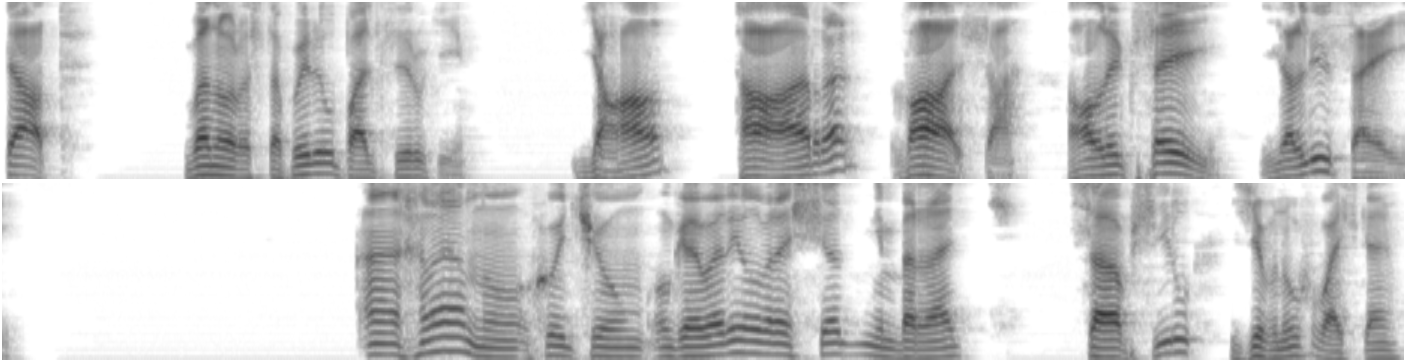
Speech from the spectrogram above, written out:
пять!» — Вано растопырил пальцы руки. «Я, Ара, Вася, Алексей, Елисей». Охрану Хучум уговорил в расчет не брать, — сообщил, зевнув Васька.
